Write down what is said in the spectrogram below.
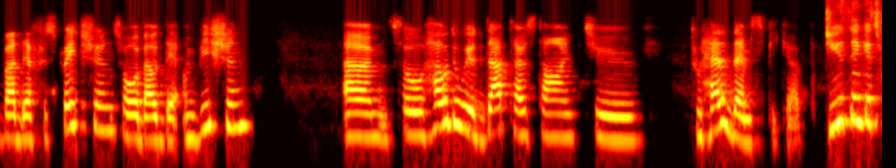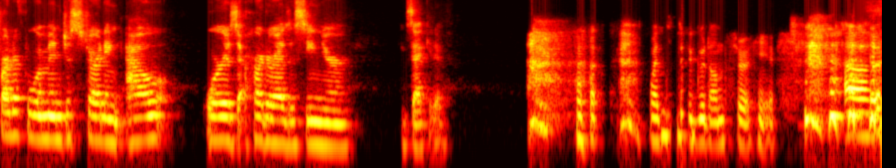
about their frustrations or about their ambition. Um, so how do we adapt our style to to help them speak up? Do you think it's harder for women just starting out, or is it harder as a senior executive? What's the good answer here? uh,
